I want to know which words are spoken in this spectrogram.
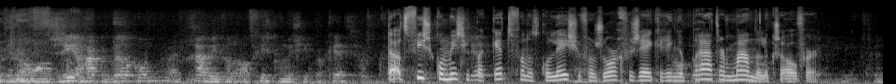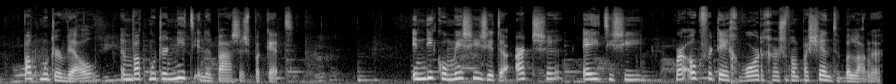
U bent allemaal zeer hartelijk welkom bij de vergadering van de adviescommissie Pakket. De adviescommissie Pakket van het College van Zorgverzekeringen praat er maandelijks over. Wat moet er wel en wat moet er niet in het basispakket? In die commissie zitten artsen, ethici, maar ook vertegenwoordigers van patiëntenbelangen.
